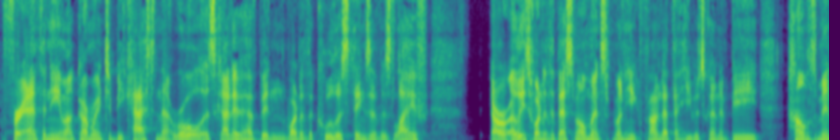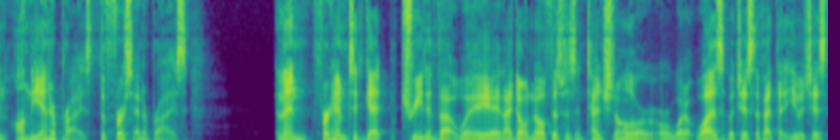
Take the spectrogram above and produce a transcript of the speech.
for Anthony Montgomery to be cast in that role, it's got to have been one of the coolest things of his life, or at least one of the best moments when he found out that he was going to be helmsman on the Enterprise, the first Enterprise. And then for him to get treated that way, and I don't know if this was intentional or or what it was, but just the fact that he was just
